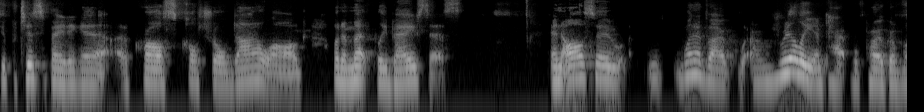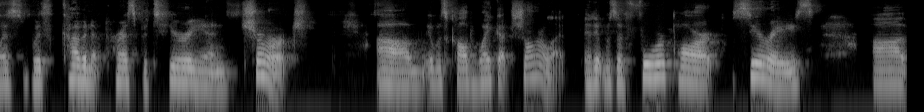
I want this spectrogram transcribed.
who participating in a cross cultural dialogue on a monthly basis. And also, one of our, really impactful program was with Covenant Presbyterian Church. Um, it was called Wake Up Charlotte, and it was a four-part series. Uh,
